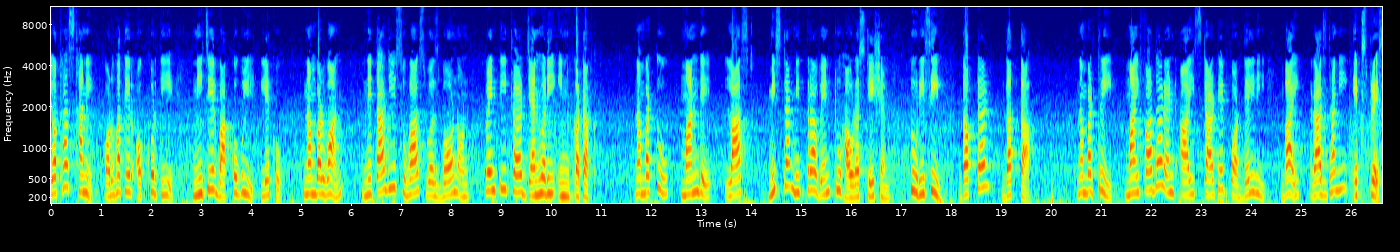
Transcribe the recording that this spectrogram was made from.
যথাস্থানে বড় হাতের অক্ষর দিয়ে নিচের বাক্যগুলি লেখো number one Netaji Subhas was born on twenty third January in Cuttack number two Monday last Mister Mitra went to Howrah station to receive Dr. Datta. Number 3. My father and I started for Delhi by Rajdhani Express.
